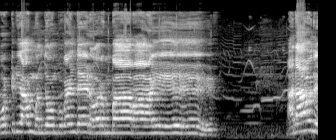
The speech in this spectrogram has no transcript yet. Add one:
போற்றியாம் வந்தோம் புகழ்ந்தே லோரம்பாவாயே அதாவது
